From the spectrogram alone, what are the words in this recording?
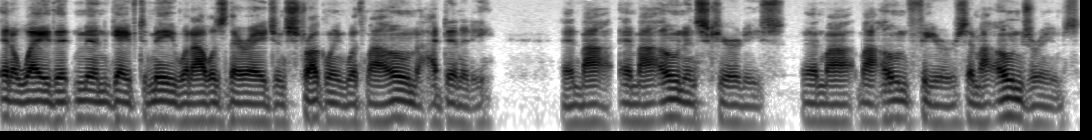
in a way that men gave to me when I was their age and struggling with my own identity and my and my own insecurities and my my own fears and my own dreams.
